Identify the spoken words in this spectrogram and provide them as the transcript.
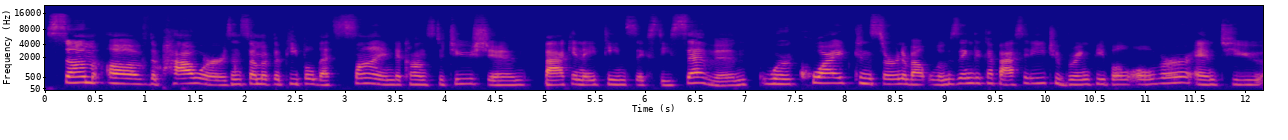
some of the powers and some of the people that signed the Constitution back in 1867 were quite concerned about losing the capacity to bring people over and to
